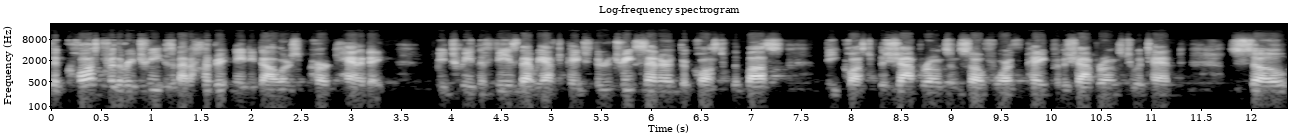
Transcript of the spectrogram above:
the cost for the retreat is about $180 per candidate between the fees that we have to pay to the retreat center, the cost of the bus, the cost of the chaperones and so forth, paying for the chaperones to attend. So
